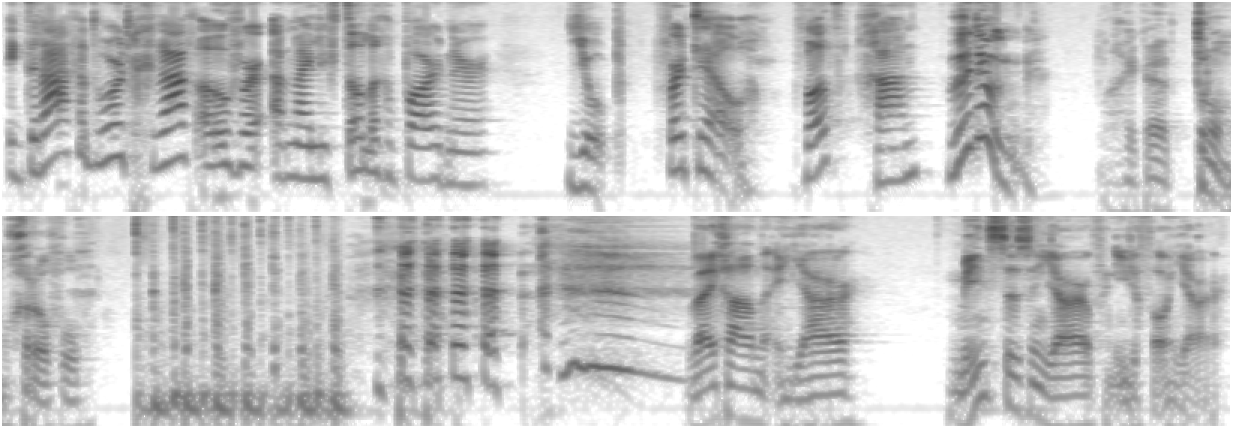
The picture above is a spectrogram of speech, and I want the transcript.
Ik draag het woord graag over aan mijn lieftallige partner Job. Vertel, wat gaan we doen? Mag ik uh, tromgeroffel? Wij gaan een jaar, minstens een jaar of in ieder geval een jaar,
